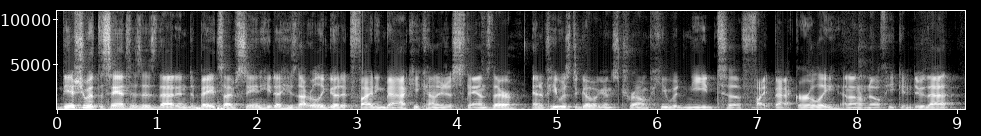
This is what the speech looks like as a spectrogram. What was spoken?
The issue with DeSantis is that in debates I've seen, he he's not really good at fighting back. He kind of just stands there. And if he was to go against Trump, he would need to fight back early. And I don't know if he can do that.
